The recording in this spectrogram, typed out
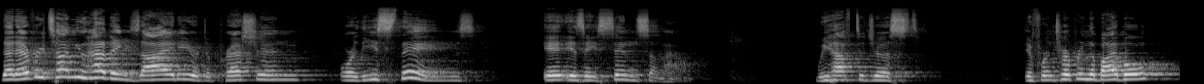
that every time you have anxiety or depression or these things, it is a sin somehow. We have to just, if we're interpreting the Bible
